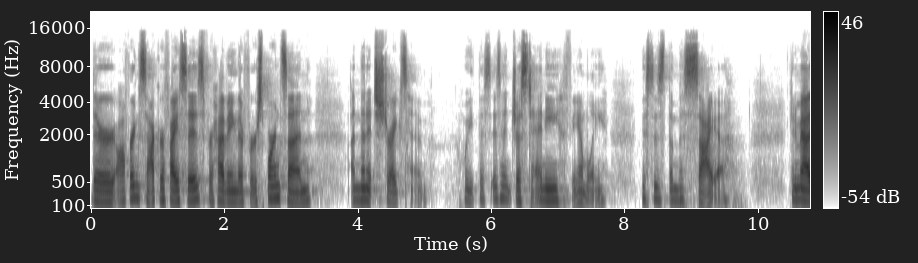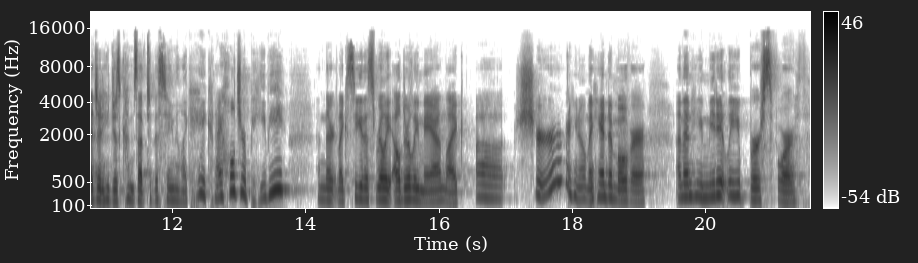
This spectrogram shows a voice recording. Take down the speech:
They're offering sacrifices for having their firstborn son. And then it strikes him wait, this isn't just any family, this is the Messiah can imagine he just comes up to the family like, hey, can I hold your baby? And they're like, see this really elderly man, like, uh, sure. You know, they hand him over. And then he immediately bursts forth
